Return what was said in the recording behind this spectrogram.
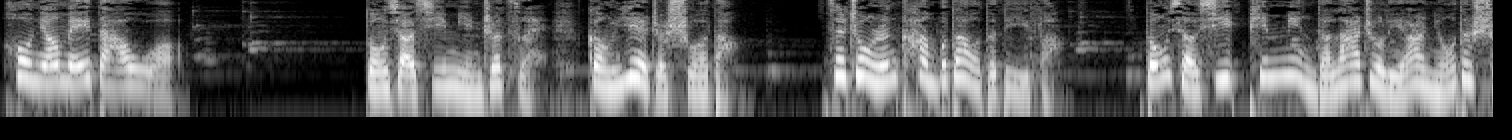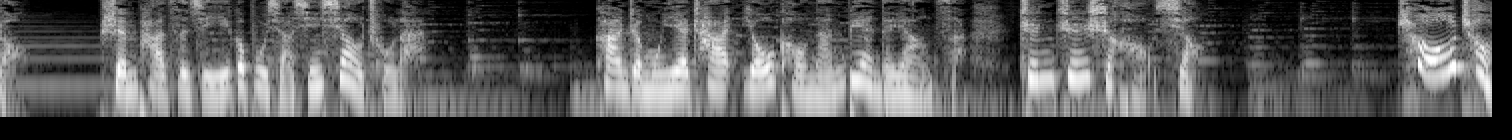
后娘没打我。董小希抿着嘴，哽咽着说道：“在众人看不到的地方。”董小希拼命的拉住李二牛的手，生怕自己一个不小心笑出来。看着母夜叉有口难辩的样子，真真是好笑。瞅瞅，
